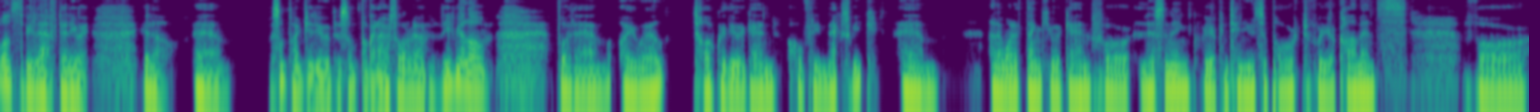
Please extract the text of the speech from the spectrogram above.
wants to be left anyway? You know, um, sometimes you do if there's some fucking asshole around. Leave me alone. But, um, I will talk with you again, hopefully next week. Um, and I want to thank you again for listening, for your continued support, for your comments, for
